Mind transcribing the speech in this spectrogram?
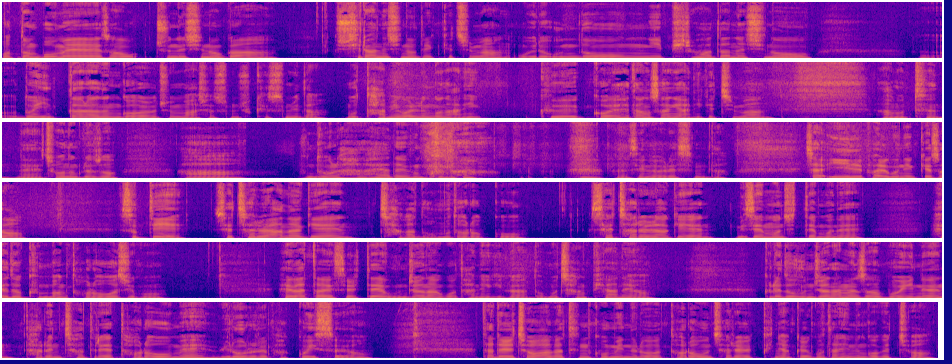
어떤 몸에서 주는 신호가 쉬라는 신호도 있겠지만 오히려 운동이 필요하다는 신호도 있다라는 걸 좀 아셨으면 좋겠습니다. 뭐 담이 걸린 건 아니 그거에 해당 사항이 아니겠지만 아무튼 네 저는 그래서 아 운동을 하, 해야 되는구나 라는 생각을 했습니다. 자 2189님께서 숲디 세차를 안 하기엔 차가 너무 더럽고 세차를 하기엔 미세먼지 때문에 해도 금방 더러워지고 해가 떠 있을 때 운전하고 다니기가 너무 창피하네요. 그래도 운전하면서 보이는 다른 차들의 더러움에 위로를 받고 있어요. 다들 저와 같은 고민으로 더러운 차를 그냥 끌고 다니는 거겠죠.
